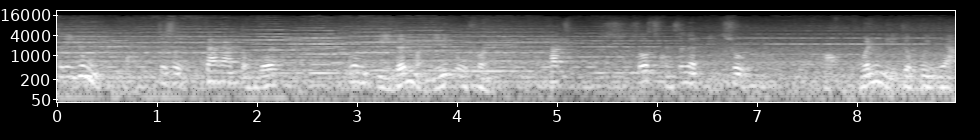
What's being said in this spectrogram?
这个用笔啊，就是大家懂得用笔的每一部分，它所产生的笔触，啊，纹理就不一样。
